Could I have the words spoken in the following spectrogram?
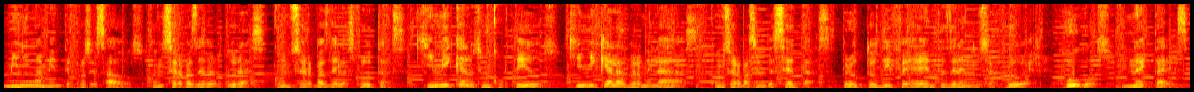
mínimamente procesados, conservas de verduras, conservas de las frutas, química de los encurtidos, química de las mermeladas, conservación de setas, productos diferentes de la industria fruver, jugos, néctares,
